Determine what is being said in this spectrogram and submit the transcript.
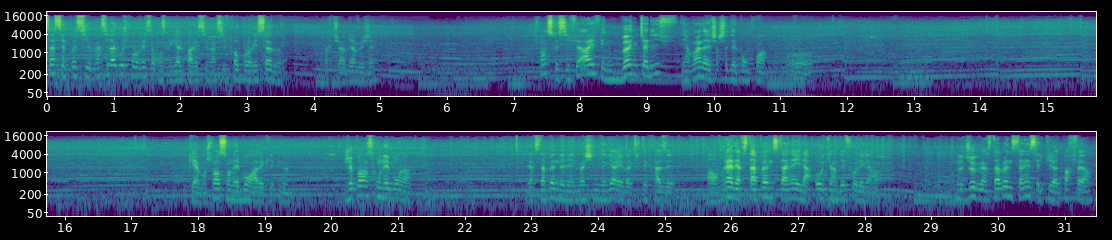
Ça, c'est possible. Merci la gauche pour le resub. On se régale par ici. Merci Pro pour le resub. J'espère que tu as bien BG. Je pense que si Ferrari fait une bonne qualif, il y a moyen d'aller chercher des bons points. Oh. Ok, bon, je pense qu'on est bon avec les pneus. Je pense qu'on est bon là. Verstappen devient une machine de guerre, il va tout écraser. En vrai, Verstappen cette année, il a aucun défaut, les gars. No joke, Verstappen cette année, c'est le pilote parfait. hein.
